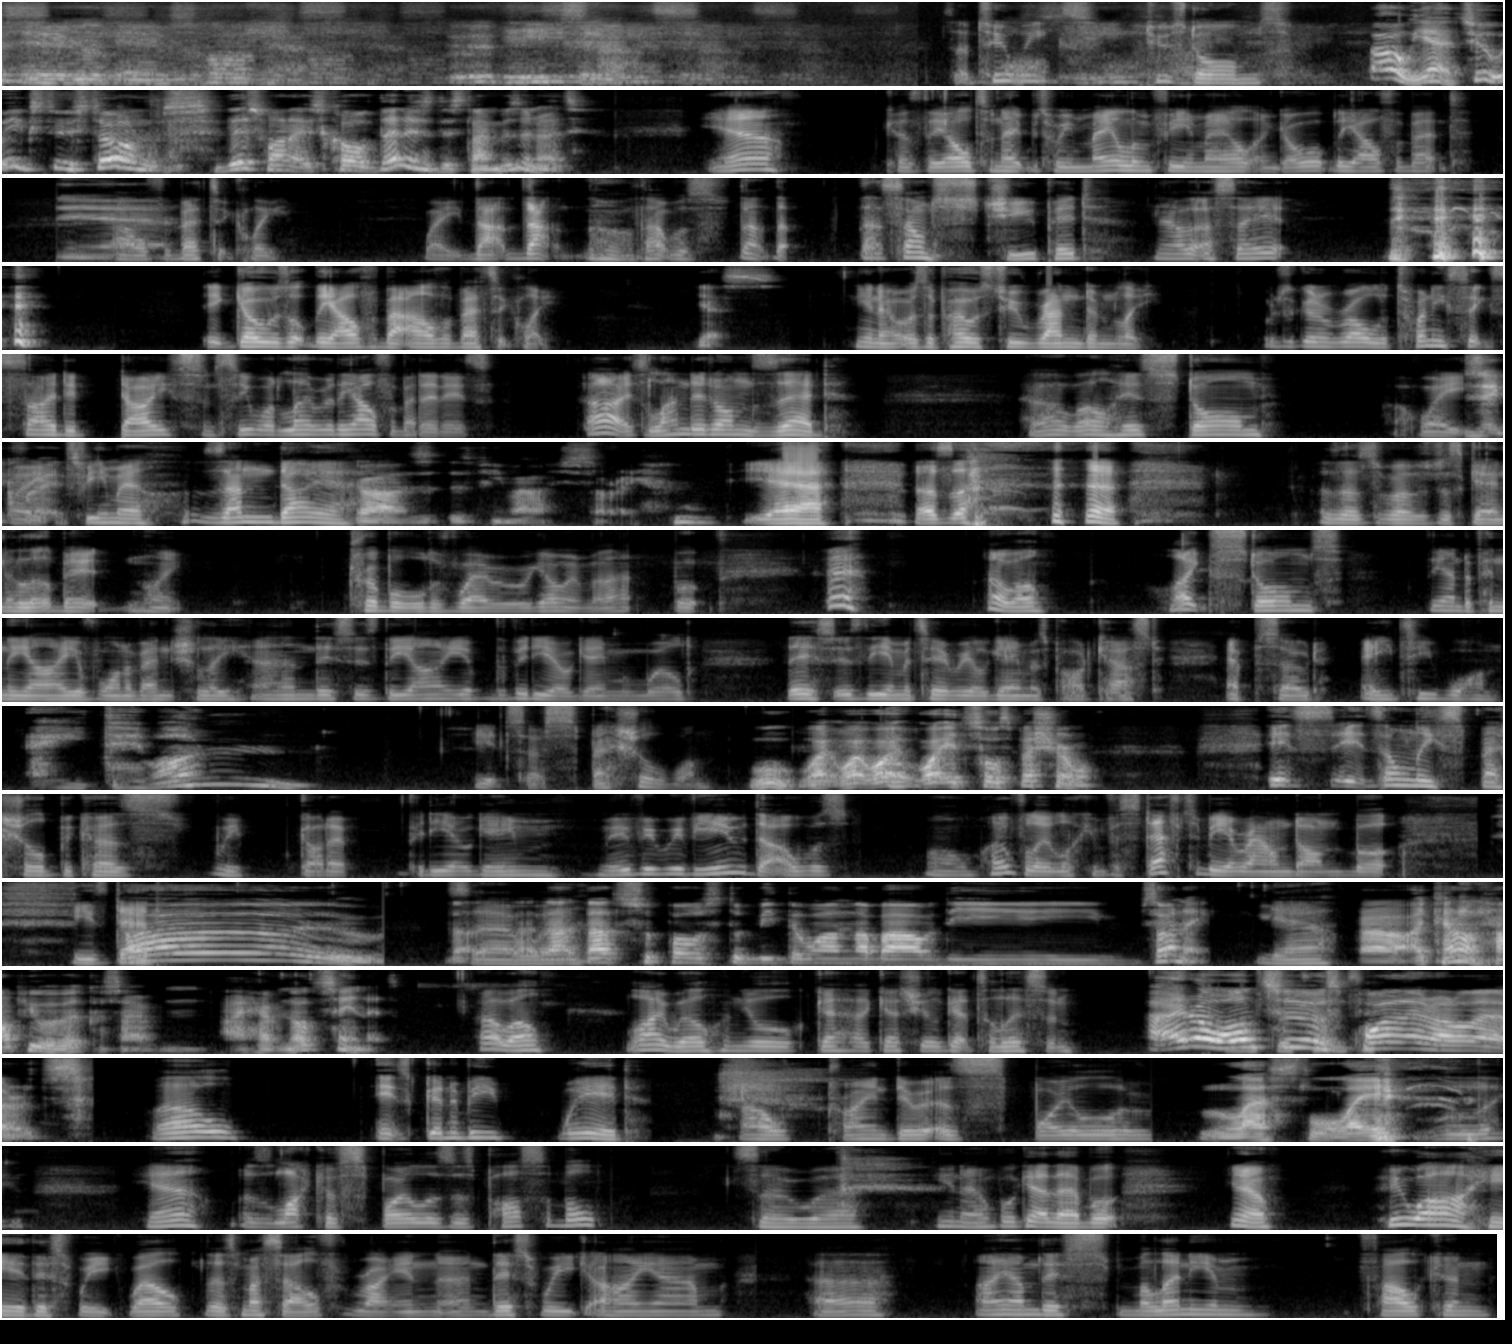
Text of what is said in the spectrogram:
Material Gamers Podcast with these guys. So two weeks, two storms. Oh yeah, two weeks, two storms. This one is called Dennis this time, isn't it? Yeah, because they alternate between male and female and go up the alphabet Yeah. alphabetically. Wait, that that oh, that was that that that sounds stupid. Now that I say it, it goes up the alphabet alphabetically. yes. You know, as opposed to randomly. We're just going to roll a twenty-six-sided dice and see what letter of the alphabet it is. Ah, it's landed on Z. Oh well, here's Storm. Oh, wait, Siegfried. wait, female Zendaya. Ah, z- female. Sorry. Yeah, that's that's what I was just getting a little bit like troubled of where we were going with that. But eh, oh well. Like storms, they end up in the eye of one eventually, and this is the eye of the video gaming world. This is the Immaterial Gamers Podcast, episode eighty-one. Eighty-one. It's a special one. Ooh, why, why, why, Oh. why it's so special? It's it's only special because we've got a video game movie review that I was well, hopefully looking for Steph to be around on, but he's dead. Oh, that, So, uh, that- that's supposed to be the one about the Sonic. yeah. Uh, I cannot help you with it because I I have not seen it. Oh well. Well, I will, and you'll get. I guess you'll get to listen. I don't want to. trying to- Spoiler alerts. Well, it's gonna be weird. I'll try and do it as spoiler. less late. yeah, as lack of spoilers as possible. So, uh, you know, we'll get there. But, you know, who are here this week? Well, there's myself, Ryan, and this week I am, uh, I am this Millennium Falcon,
